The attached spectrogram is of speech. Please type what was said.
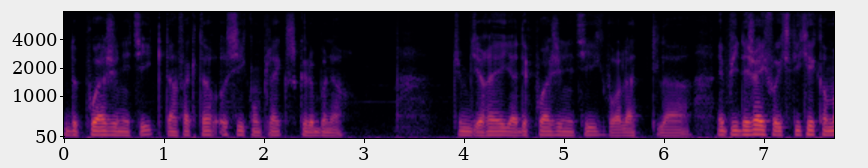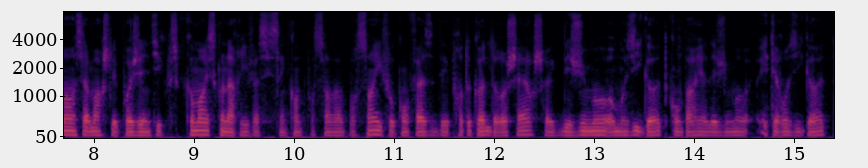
de poids génétique d'un facteur aussi complexe que le bonheur tu me dirais, il y a des poids génétiques pour la, Et puis déjà, il faut expliquer comment ça marche les poids génétiques. Parce que comment est-ce qu'on arrive à ces 50%, 20% Il faut qu'on fasse des protocoles de recherche avec des jumeaux homozygotes comparés à des jumeaux hétérozygotes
